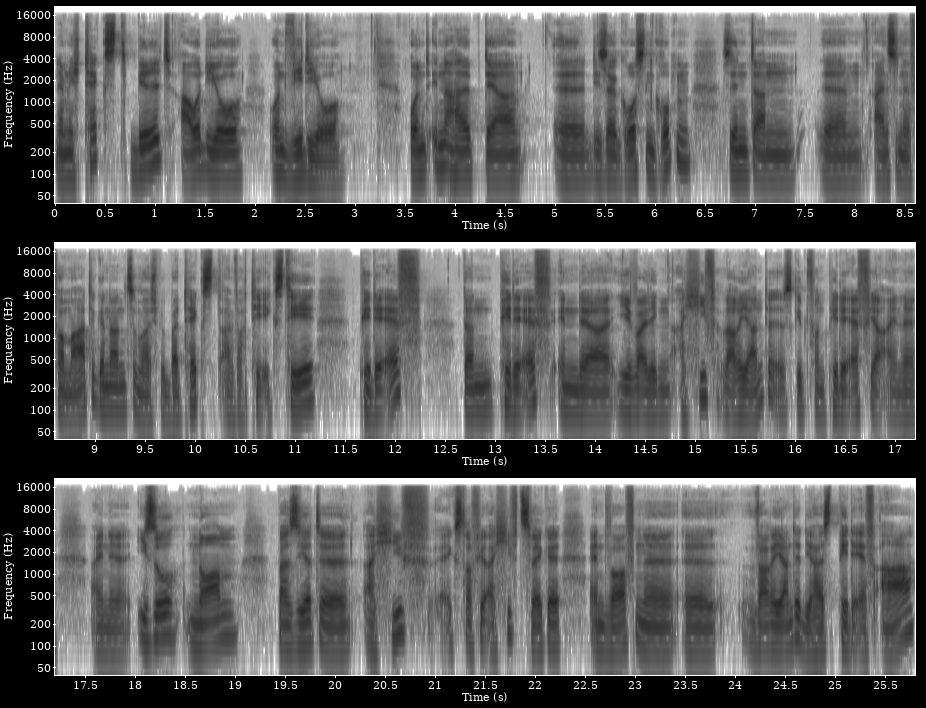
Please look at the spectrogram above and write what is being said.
nämlich Text, Bild, Audio und Video. Und innerhalb der äh, dieser großen Gruppen sind dann äh, einzelne Formate genannt, zum Beispiel bei Text einfach TXT, PDF dann PDF in der jeweiligen Archivvariante. Es gibt von PDF ja eine, eine ISO-Norm basierte Archiv, extra für Archivzwecke entworfene äh, Variante, die heißt PDF-A.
